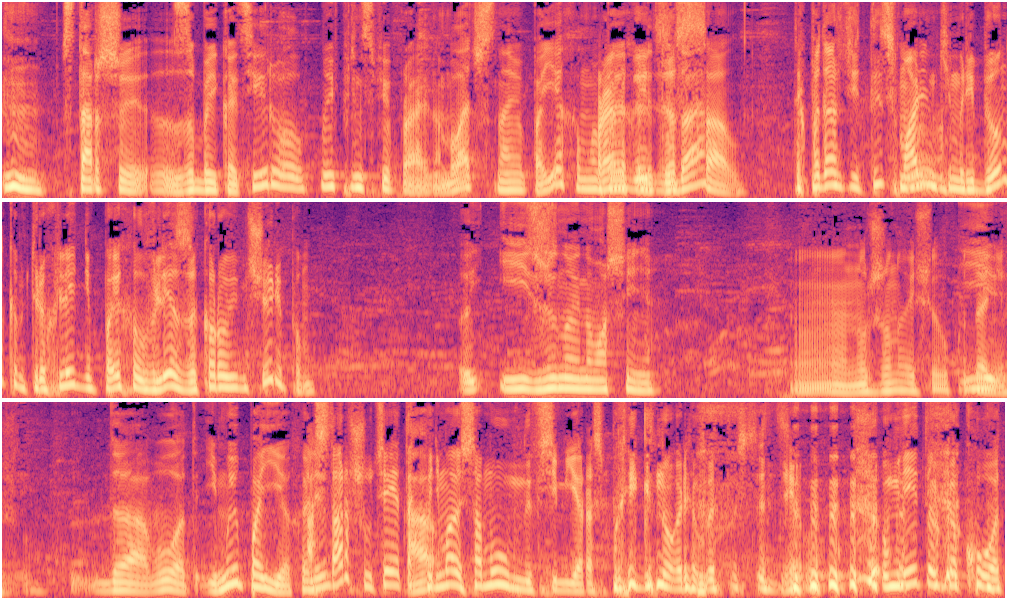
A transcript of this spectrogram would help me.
Старший забойкотировал. Ну и, в принципе, правильно. Младший с нами поехал. Мы Правильно поехали говорит, туда. зассал. Так подожди, ты с маленьким ребенком трехлетним поехал в лес за коровьим черепом? И с женой на машине. А, ну, с женой еще куда И- не шел. Да, вот. И мы поехали. А старший у тебя, я так А- понимаю, самый умный в семье, раз проигнорил это все дело. Умнее только кот.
